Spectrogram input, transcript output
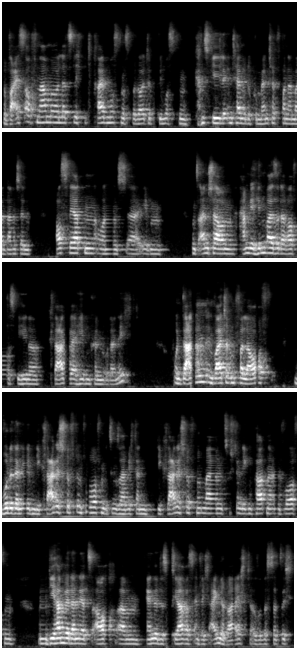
Beweisaufnahme letztlich betreiben mussten. Das bedeutet, wir mussten ganz viele interne Dokumente von der Mandantin auswerten und äh, eben uns anschauen, haben wir Hinweise darauf, dass wir hier eine Klage erheben können oder nicht. Und dann im weiteren Verlauf wurde dann eben die Klageschrift entworfen, beziehungsweise habe ich dann die Klageschrift mit meinem zuständigen Partner entworfen. Und die haben wir dann jetzt auch ähm, Ende des Jahres endlich eingereicht. Also das hat sich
